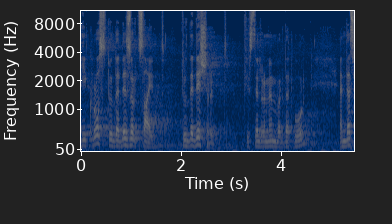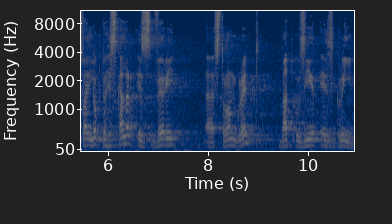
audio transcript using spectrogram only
he crossed to the desert side, to the desert, if you still remember that word. And that's why look to his color is very uh, strong red, but Osir is green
